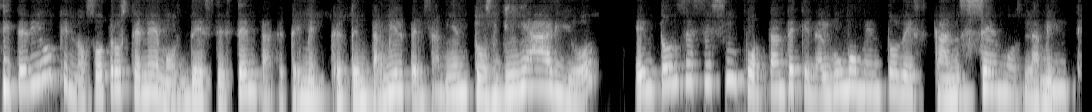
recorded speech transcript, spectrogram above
Si te digo que nosotros tenemos de 60 a 70 mil pensamientos diarios, entonces es importante que en algún momento descansemos la mente.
